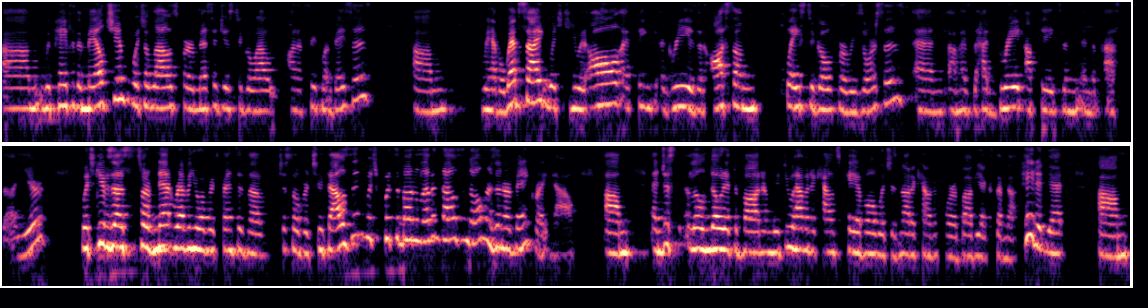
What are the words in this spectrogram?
Um, we pay for the MailChimp, which allows for messages to go out on a frequent basis. Um, we have a website, which you would all, I think, agree is an awesome place to go for resources and um, has had great updates in, in the past uh, year, which gives us sort of net revenue over expenses of just over 2000 which puts about $11,000 in our bank right now. Um, and just a little note at the bottom, we do have an accounts payable, which is not accounted for above yet because I've not paid it yet, um,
